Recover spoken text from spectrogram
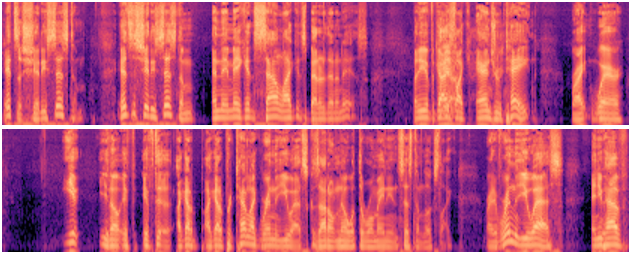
It's a shitty system. It's a shitty system and they make it sound like it's better than it is but you have guys Yeah. like andrew tate right where you you know if if the I got to I got to pretend like we're in the U.S. because I don't know what the Romanian system looks like, right? If we're in the U.S. and you have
